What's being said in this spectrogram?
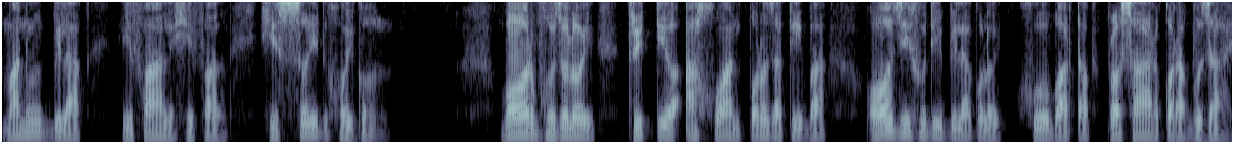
মানুহবিলাক ইফাল সিফাল সিঁচৰিত হৈ গ'ল। বৰ ভোজলৈ তৃতীয় আহ্বান পৰজাতি বা অজিহুদীবিলাকলৈ সুবাৰ্তা প্ৰচাৰ কৰা বুজায়।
